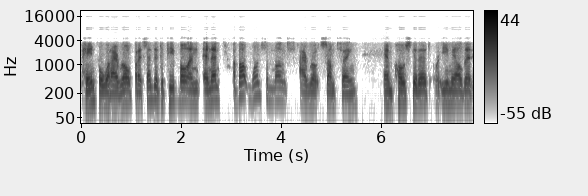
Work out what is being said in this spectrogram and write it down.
painful what I wrote, but I sent it to people, and and then about once a month I wrote something and posted it or emailed it,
